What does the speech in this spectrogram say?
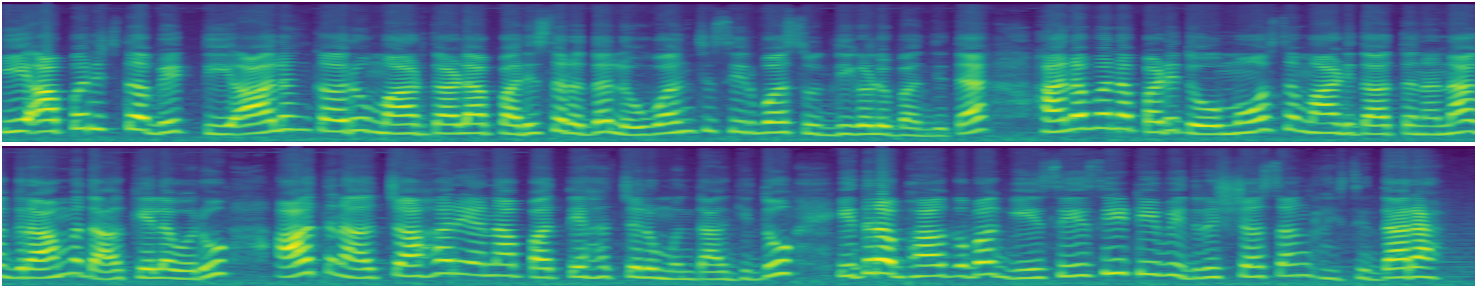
ಈ ಅಪರಿಚಿತ ವ್ಯಕ್ತಿ ಆಲಂಕಾರು ಮಾರ್ದಾಳ ಪರಿಸರದಲ್ಲೂ ವಂಚಿಸಿರುವ ಸುದ್ದಿಗಳು ಬಂದಿದೆ. ಹಣವನ್ನು ಪಡೆದು ಮೋಸ ಮಾಡಿದಾತನನ್ನ ಗ್ರಾಮದ ಕೆಲವರು ಆತನ ಚಹರೆಯನ್ನ ಪತ್ತೆ ಹಚ್ಚಲು ಮುಂದಾಗಿದ್ದು, ಇದರ ಭಾಗವಾಗಿ ಸಿಸಿಟಿವಿ ದೃಶ್ಯ ಸಂಗ್ರಹಿಸಿದ್ದಾರೆ.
